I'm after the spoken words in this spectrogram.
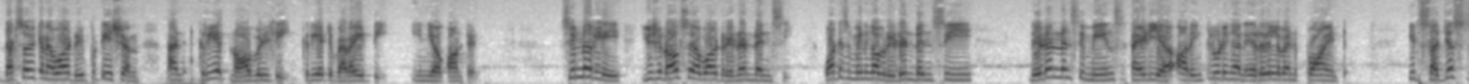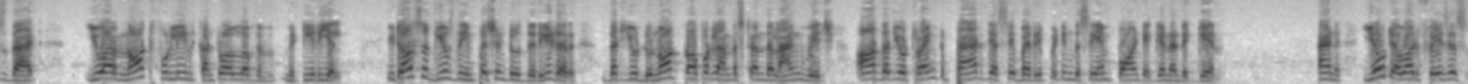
That's how you can avoid repetition and create novelty, create variety in your content. Similarly, you should also avoid redundancy. What is meaning of redundancy? Redundancy means an idea or including an irrelevant point. It suggests that you are not fully in control of the material. It also gives the impression to the reader that you do not properly understand the language or that you're trying to pad the essay by repeating the same point again and again. And you have to avoid phrases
